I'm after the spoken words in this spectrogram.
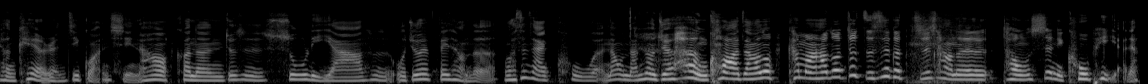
很 care 人际关系，然后可能就是疏离啊，是我就会非常的，我甚至还哭哎，然后我男朋友觉得很夸张，他说干嘛？他说就只是个职场的同事，你哭屁啊这样。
